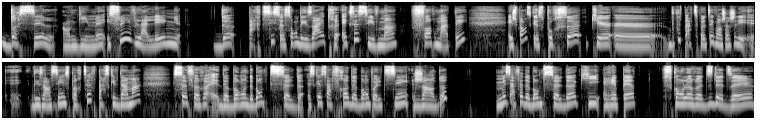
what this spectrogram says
dociles, entre guillemets. Ils suivent la ligne de partis, ce sont des êtres excessivement formatés. Et je pense que c'est pour ça que euh, beaucoup de partis politiques vont chercher des, des anciens sportifs parce qu'évidemment, ça fera de bons, de bons petits soldats. Est-ce que ça fera de bons politiciens? J'en doute. Mais ça fait de bons petits soldats qui répètent ce qu'on leur a dit de dire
